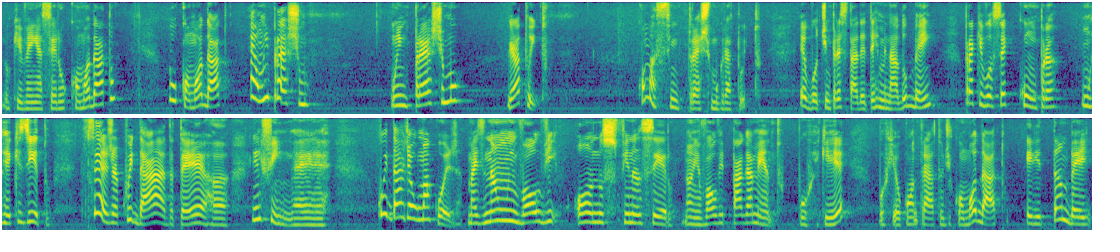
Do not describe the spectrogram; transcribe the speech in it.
o que vem a ser o comodato. O comodato é um empréstimo. Um empréstimo gratuito. Como assim empréstimo gratuito? Eu vou te emprestar determinado bem para que você cumpra um requisito, seja cuidar da terra, enfim, é, cuidar de alguma coisa, mas não envolve ônus financeiro, não envolve pagamento. Por quê? Porque o contrato de comodato, ele também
